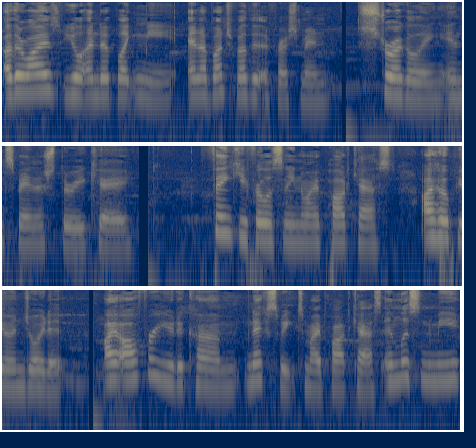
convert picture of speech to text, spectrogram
Otherwise, you'll end up like me and a bunch of other freshmen struggling in Spanish 3K. Thank you for listening to my podcast. I hope you enjoyed it. I offer you to come next week to my podcast and listen to me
